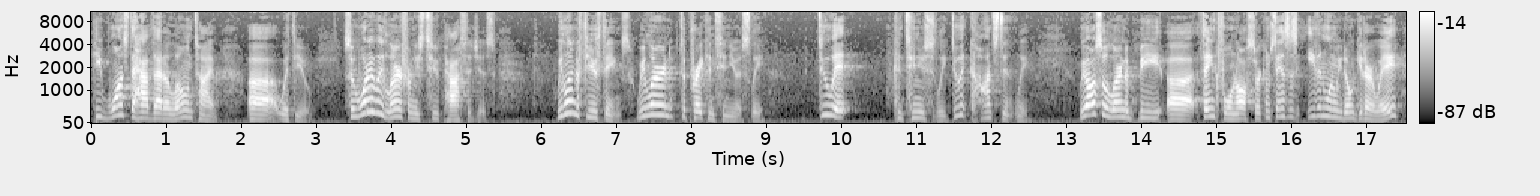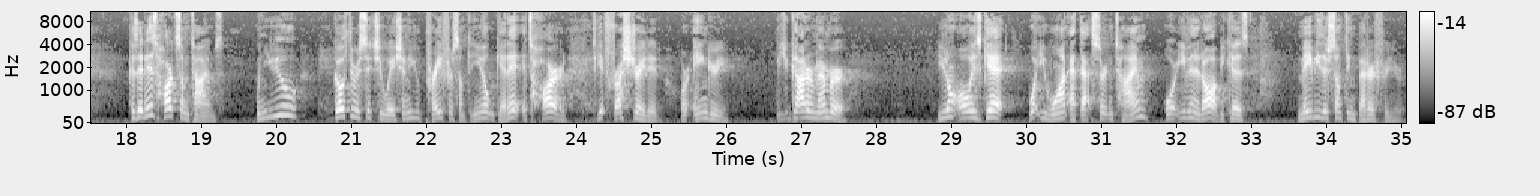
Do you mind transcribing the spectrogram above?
He wants to have that alone time uh, with you. So, what did we learn from these two passages? We learned a few things. We learned to pray continuously. Do it continuously, do it constantly. We also learn to be uh, thankful in all circumstances, even when we don't get our way, because it is hard sometimes. When you go through a situation, you pray for something, you don't get it, it's hard to get frustrated or angry. But you got to remember, you don't always get what you want at that certain time or even at all because maybe there's something better for you.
